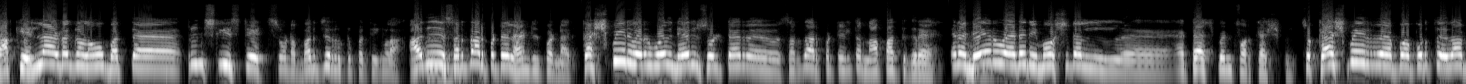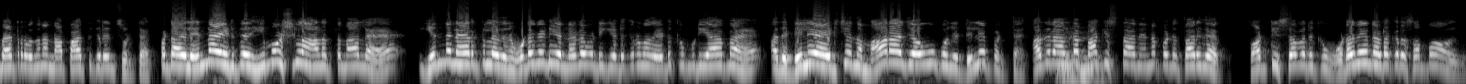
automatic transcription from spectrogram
பாக்கி எல்லா இடங்களும் மத்த பிரின்ஸ்லி ஸ்டேட்ஸோட பர்ஜர் இருக்கு பாத்தீங்களா? அது. சர்தார் பட்டேல் ஹேண்டில் பண்ணாரு. காஷ்மீர் வரும்போது நேரு சொல்லிட்டாரு சர்தார் பட்டேல்கிட்ட நான் பாத்துக்கிறேன். ஏன்னா Nehru an emotional attachment for Kashmir. So Kashmir பொறுத்து ஏதாவது மேட்டர் வந்துன்னா நான் பாத்துக்கிறேன்னு சொல்லிட்டாரு. பட் அதுல என்ன ஆயிடுது? இமோஷனல் ஆனதுனால எந்த நேரத்துல அது உடனடியா நடவடிக்கை எடுக்கணும் அதை எடுக்க முடியாம அது டிலே ஆயிடுச்சு. அந்த மகாராஜாவும் கொஞ்சம் டிலே பண்ணிட்டார். அதனால தான். பாகிஸ்தான் என்ன பண்ணு பாருங்க ஃபார்ட்டி செவனுக்கு உடனே நடக்கிற சம்பவம் இது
